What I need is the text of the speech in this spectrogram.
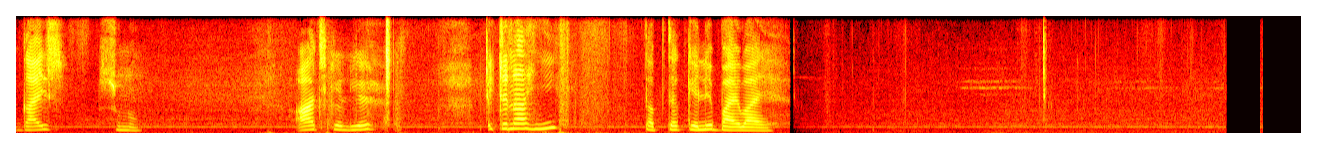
Guys सुनो। आज के लिए इतना ही। तब तक के लिए बाय बाय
